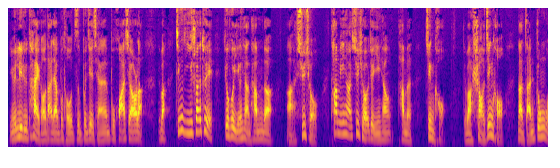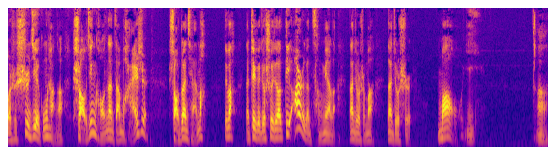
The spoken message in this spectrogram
因为利率太高，大家不投资、不借钱、不花销了，对吧？经济一衰退，就会影响他们的啊需求。他们影响需求，就影响他们进口，对吧？少进口，那咱中国是世界工厂啊，少进口，那咱不还是少赚钱嘛，对吧？那这个就涉及到第二个层面了，那就是什么？那就是贸易啊，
